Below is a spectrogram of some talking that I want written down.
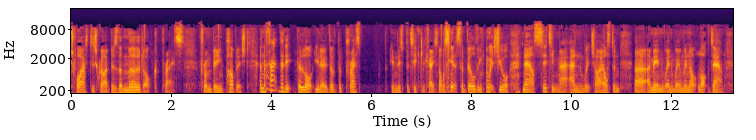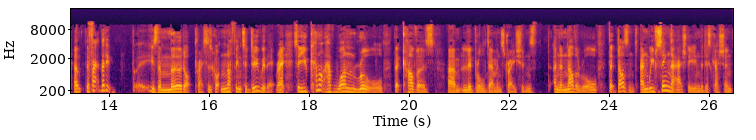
twice described as the Murdoch press from being published, and the fact that it belonged, you know, the the press in this particular case. And obviously, it's the building in which you're now sitting, Matt, and which I often uh, am in when, when we're not locked down. Um, the fact that it is the Murdoch press has got nothing to do with it, right? So you cannot have one rule that covers um, liberal demonstrations and another rule that doesn't. And we've seen that actually in the discussion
